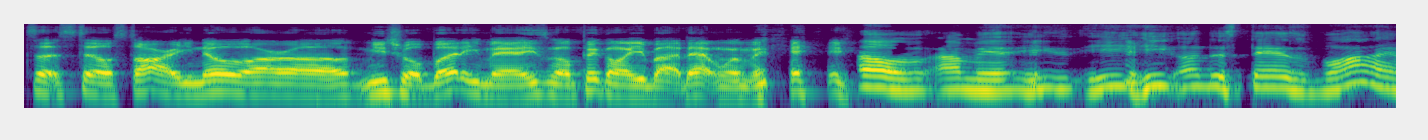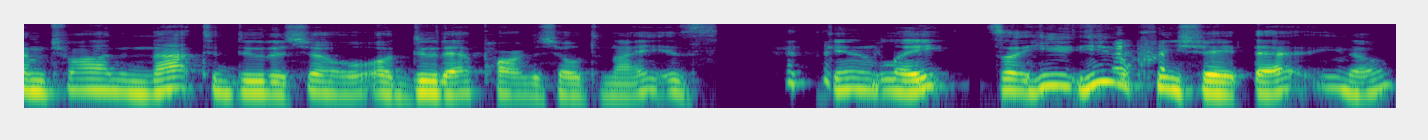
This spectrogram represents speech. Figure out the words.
t- tell Star. You know, our uh, mutual buddy, man. He's gonna pick on you about that one, man. Oh, I mean, he he he understands why I'm trying not to do the show or do that part of the show tonight. It's getting late, so he he appreciate that. You know,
